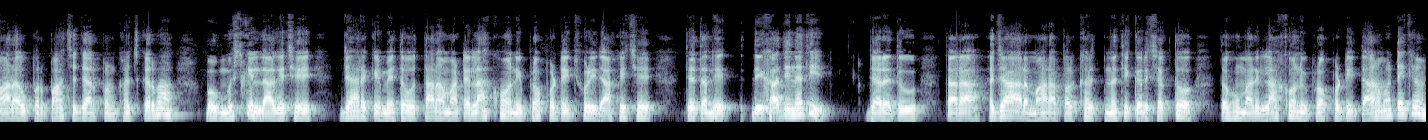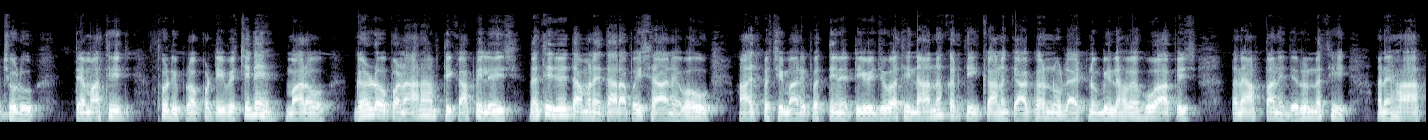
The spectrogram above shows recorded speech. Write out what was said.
મારા ઉપર પાંચ હજાર પણ ખર્ચ કરવા બહુ મુશ્કેલ લાગે છે. જ્યારે કે મેં તો તારા માટે લાખોની પ્રોપર્ટી છોડી રાખી છે. તે તને દેખાતી નથી? જ્યારે તું તારા હજાર મારા પર ખર્ચ નથી કરી શકતો, તો હું મારી લાખોની પ્રોપર્ટી તારા માટે કેમ છોડું? તેમાંથી જ થોડી પ્રોપર્ટી વેચીને મારો ઘરડો પણ આરામથી કાપી લઈશ. નથી જોઈતા મને તારા પૈસા અને વહુ. આજ પછી મારી પત્નીને ટીવી જોવાથી ના ન કરતી, કારણ કે આ ઘરનું લાઇટનું બિલ હવે હું આપીશ. તને આપવાની જરૂર નથી. અને હા,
